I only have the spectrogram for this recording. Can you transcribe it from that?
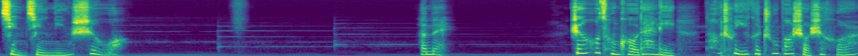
静静凝视我，很美。然后从口袋里掏出一个珠宝首饰盒，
